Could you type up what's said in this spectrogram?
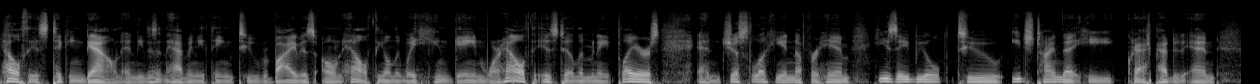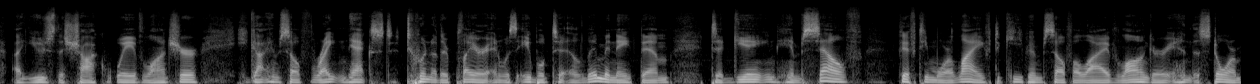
health is ticking down and he doesn't have anything to revive his own health. The only way he can gain more health is to eliminate players. And just lucky enough for him, he's able to, each time that he crash padded and uh, used the shockwave launcher, he got himself right next to another player and was able to eliminate them to gain himself. 50 more life to keep himself alive longer in the storm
